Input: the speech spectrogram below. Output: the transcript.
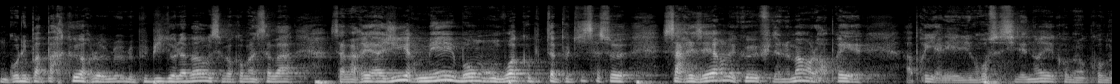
on ne connaît pas par cœur le, public de là-bas, on ne sait pas comment ça va, ça va réagir, mais bon, on voit que petit à petit ça, se, ça réserve et que finalement, alors après, après il y a les, les grosses cylindrées comme, comme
